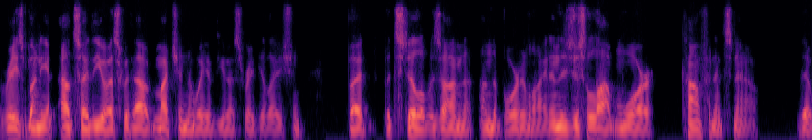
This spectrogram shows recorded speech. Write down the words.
raise money outside the US without much in the way of US regulation. But but still it was on on the borderline. And there's just a lot more confidence now that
